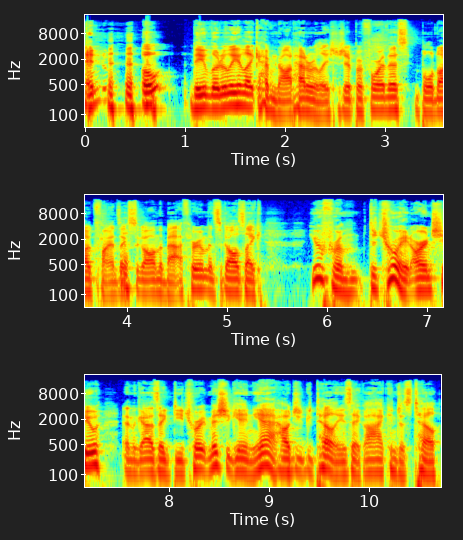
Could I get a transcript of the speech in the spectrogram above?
and oh, they literally like have not had a relationship before this. Bulldog finds like Seagal in the bathroom, and Seagal's like, "You're from Detroit, aren't you?" And the guy's like, "Detroit, Michigan." Yeah, how'd you tell? And he's like, oh, "I can just tell.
